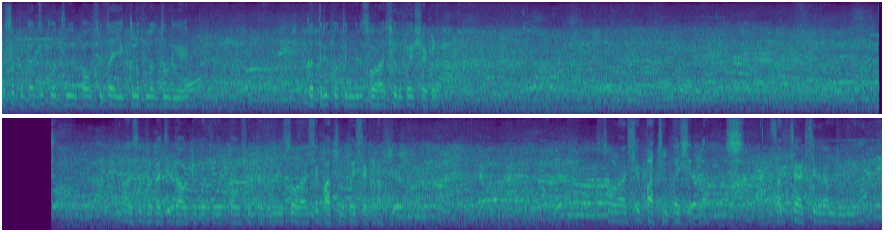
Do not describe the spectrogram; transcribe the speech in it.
अशा प्रकारची कोथिंबीर पाहू शकता. एक किलो प्लस जोडी आहे. कत्री कोथिंबीर सोळाशे रुपये शेकडा. अशा प्रकारची गावठी कोथिंबीर पाहू शकता तुम्ही. सोळाशे पाच रुपये शेकडा. सोळाशे पाच रुपये शेकडा. सातशे आठशे ग्राम जोडी आहे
